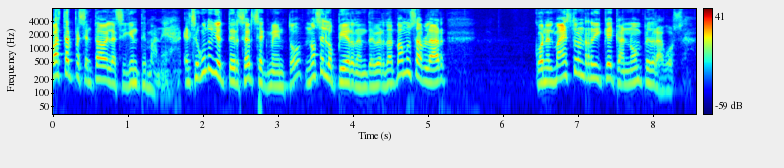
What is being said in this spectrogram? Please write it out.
va a estar presentado de la siguiente manera. El segundo y el tercer segmento, no se lo pierdan, de verdad, vamos a hablar con el maestro Enrique Canón Pedragosa.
